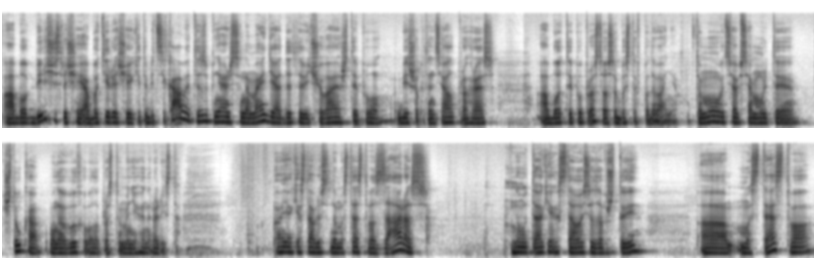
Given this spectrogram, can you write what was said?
або більшість речей, або ті речі, які тобі цікаві, ти зупиняєшся на медіа, де ти відчуваєш, типу, більший потенціал, прогрес, або, типу, просто особисте вподобання. Тому ця вся мультиштука, вона виховала просто мені генераліста. А як я ставлюся до мистецтва зараз, ну так як сталося завжди, а, мистецтво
